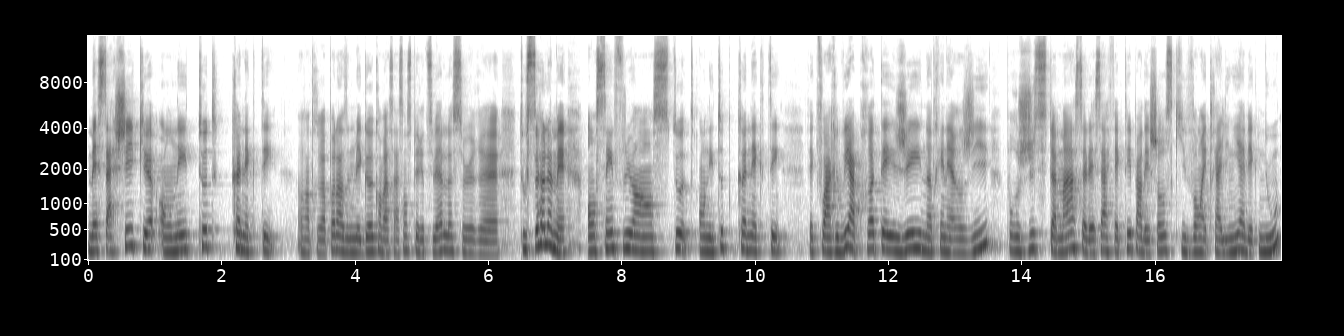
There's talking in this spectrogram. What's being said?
Mais sachez qu'on est toutes connectés. On rentrera pas dans une méga conversation spirituelle sur euh, tout ça, mais on s'influence toutes. On est toutes connectées. Fait qu'il faut arriver à protéger notre énergie pour justement se laisser affecter par des choses qui vont être alignées avec nous,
